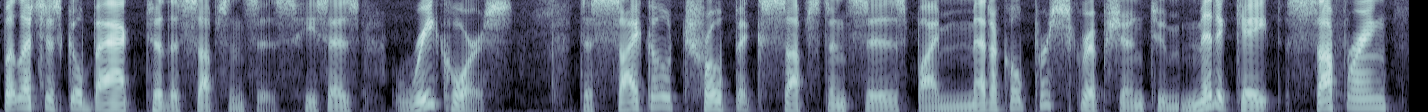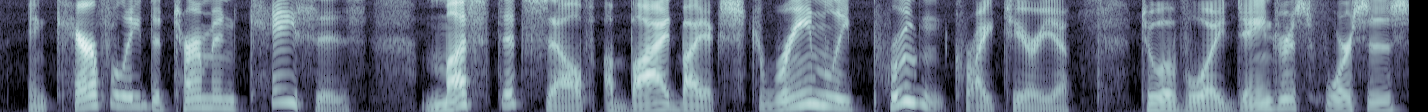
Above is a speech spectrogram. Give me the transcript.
But let's just go back to the substances. He says recourse to psychotropic substances by medical prescription to mitigate suffering in carefully determined cases must itself abide by extremely prudent criteria to avoid dangerous forces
